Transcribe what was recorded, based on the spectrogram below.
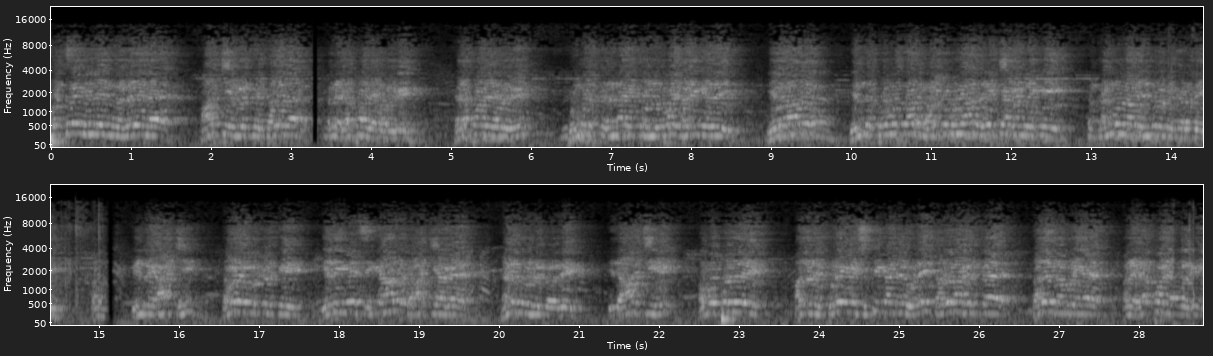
பிரச்சனையும் இல்லை என்ற நிலையில ஆட்சி நடத்திய தலைவர் எடப்பாடி அவர்கள். எடப்பாடி அவர்கள் உங்களுக்கு இரண்டாயிரத்தி ஐநூறு ரூபாய் வழங்கியதை எவராலும் எந்த குடும்பத்தாலும் மறக்க முடியாத நிகழ்ச்சியாக இன்றைக்கு கண்முன்னால் என்று இருக்கிறது இன்றைய ஆட்சி தமிழக மக்களுக்கு எதையுமே செய்யாத ஒரு ஆட்சியாக நடந்து கொண்டிருக்கிறது. இந்த ஆட்சியை அவ்வப்பொழுது அதனுடைய குறைகளை சுட்டிக்காட்ட ஒரே தலைவராக இருக்க தலைவர் நம்முடைய எடப்பாடி அவர்கள்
